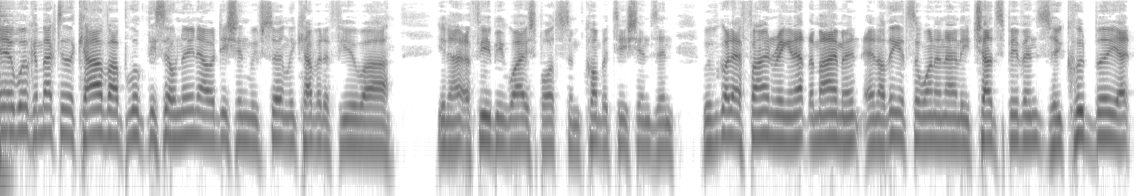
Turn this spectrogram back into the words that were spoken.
Yeah, welcome back to the carve up. Look, this El Nino edition, we've certainly covered a few, uh, you know, a few big wave spots, some competitions, and we've got our phone ringing at the moment, and I think it's the one and only Chad Spivens who could be at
